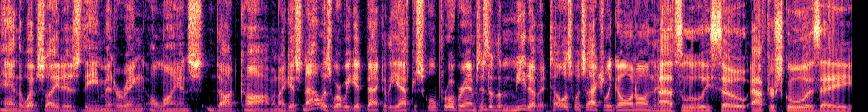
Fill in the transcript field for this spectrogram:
And the website is the mentoringalliance.com. And I guess now is where we get back to the after school programs, into the meat of it. Tell us what's actually going on there. Absolutely. So after school is a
